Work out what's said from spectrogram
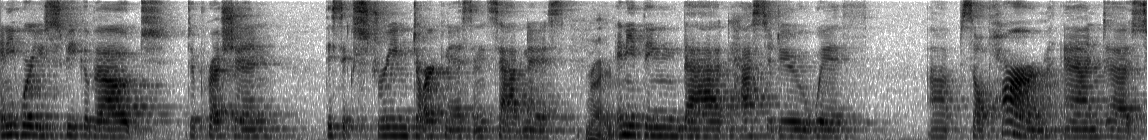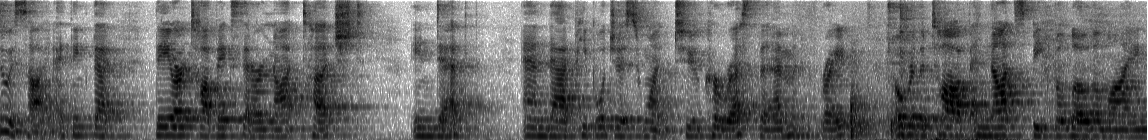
anywhere you speak about depression, this extreme darkness and sadness, right. anything that has to do with uh, self harm and uh, suicide, I think that they are topics that are not touched in depth and that people just want to caress them, right, over the top and not speak below the line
